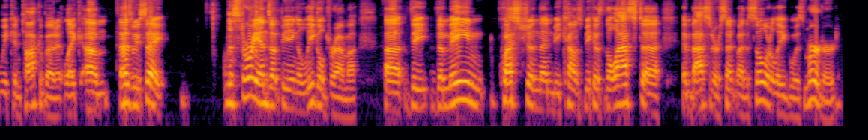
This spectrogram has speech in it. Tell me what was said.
we can talk about it. Like, um, as we say, the story ends up being a legal drama. Uh, the the main question then becomes because the last uh, ambassador sent by the Solar League was murdered,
